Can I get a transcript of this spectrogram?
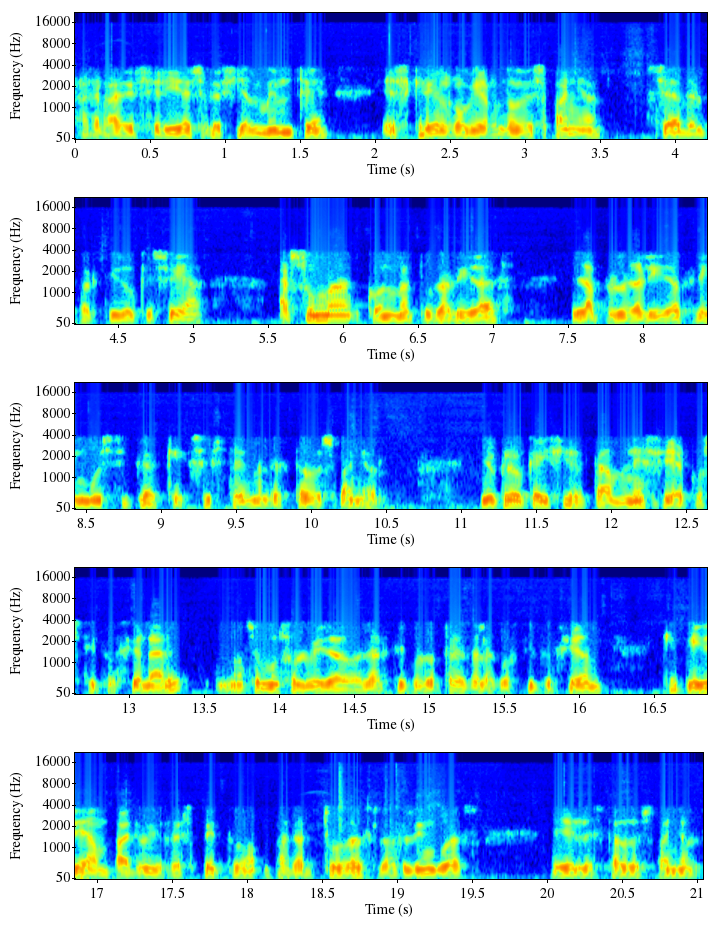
agradecería especialmente es que el gobierno de España, sea del partido que sea, asuma con naturalidad la pluralidad lingüística que existe en el Estado español. Yo creo que hay cierta amnesia constitucional, nos hemos olvidado del artículo 3 de la Constitución, que pide amparo y respeto para todas las lenguas del Estado español.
